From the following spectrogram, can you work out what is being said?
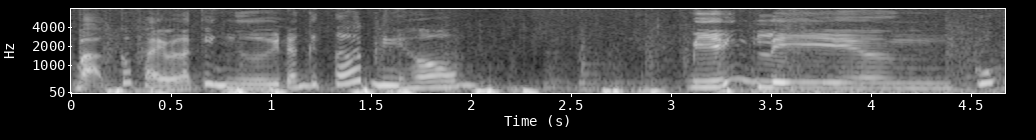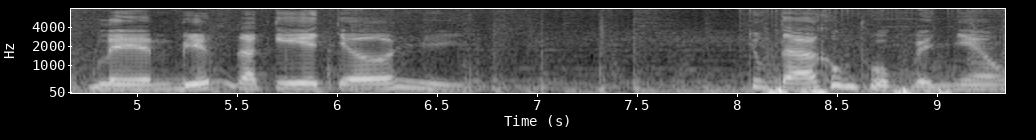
Bạn có phải là cái người đăng cái tết này không? Biến liền, cút liền, biến ra kia chơi chúng ta không thuộc về nhau.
